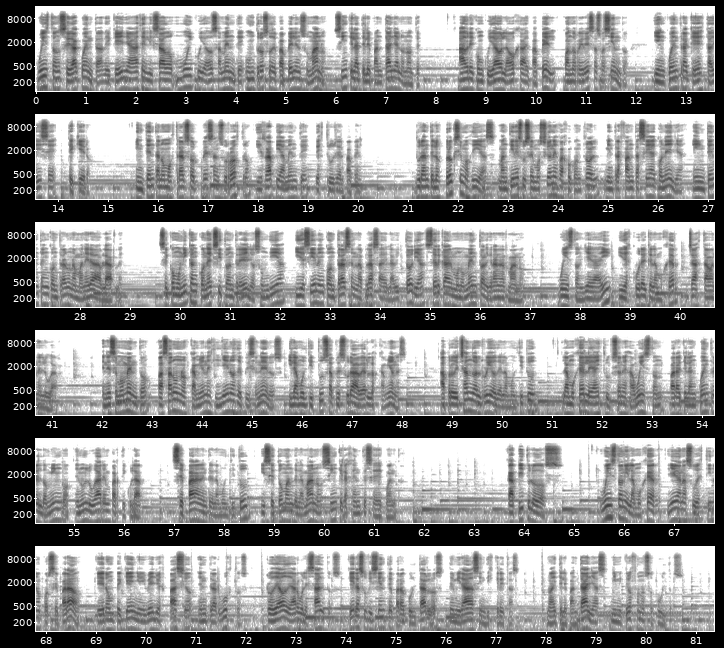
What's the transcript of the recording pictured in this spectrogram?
Winston se da cuenta de que ella ha deslizado muy cuidadosamente un trozo de papel en su mano sin que la telepantalla lo note. Abre con cuidado la hoja de papel cuando regresa a su asiento y encuentra que ésta dice Te quiero. Intenta no mostrar sorpresa en su rostro y rápidamente destruye el papel. Durante los próximos días mantiene sus emociones bajo control mientras fantasea con ella e intenta encontrar una manera de hablarle. Se comunican con éxito entre ellos un día y deciden encontrarse en la Plaza de la Victoria cerca del monumento al Gran Hermano. Winston llega ahí y descubre que la mujer ya estaba en el lugar. En ese momento pasaron unos camiones llenos de prisioneros y la multitud se apresura a ver los camiones. Aprovechando el ruido de la multitud, la mujer le da instrucciones a Winston para que la encuentre el domingo en un lugar en particular. Se paran entre la multitud y se toman de la mano sin que la gente se dé cuenta. Capítulo 2 Winston y la mujer llegan a su destino por separado que era un pequeño y bello espacio entre arbustos, rodeado de árboles altos, que era suficiente para ocultarlos de miradas indiscretas. No hay telepantallas ni micrófonos ocultos.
